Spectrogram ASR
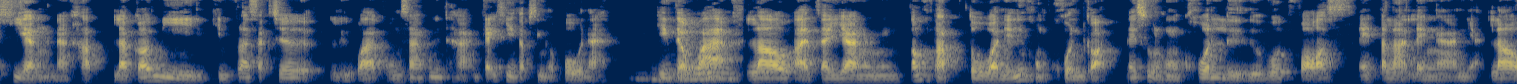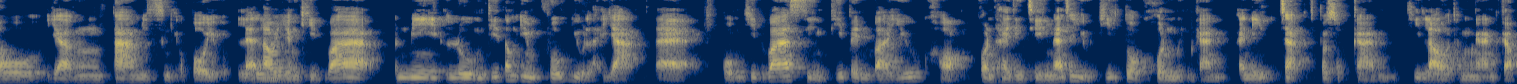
เคียงนะครับ แล้วก็มีinfrastructure หรือว่าโครงสร้างพื้นฐานใกล้เคียงกับสิงคโปร์นะ เพียงแต่ว่าเราอาจจะยังต้องปรับตัวในเรื่องของคนก่อน ในส่วนของคนหรือ workforce ในตลาดแรงงานเนี่ย เรายังตามอยู่สิงคโปร์อยู่ และเรายังคิดว่ามันมี room ที่ต้อง improve อยู่หลายอย่าง แต่ผมคิดว่าสิ่งที่เป็น value ของคนไทยจริงๆ น่าจะอยู่ที่ตัวคนเหมือนกัน อันนี้จากประสบการณ์ที่เราทำงานกับ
